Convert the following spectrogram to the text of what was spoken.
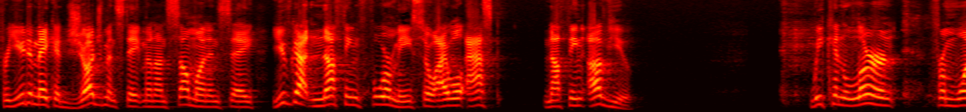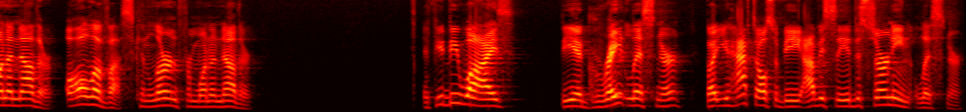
for you to make a judgment statement on someone and say, You've got nothing for me, so I will ask nothing of you. We can learn from one another. All of us can learn from one another. If you'd be wise, be a great listener, but you have to also be, obviously, a discerning listener.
